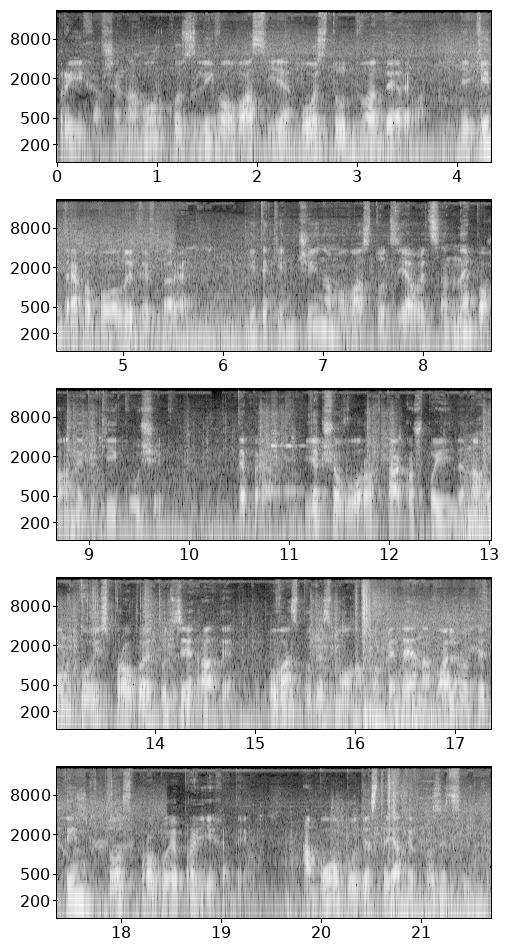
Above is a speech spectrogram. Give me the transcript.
Приїхавши на горку, зліва у вас є ось тут два дерева, які треба повалити вперед. І таким чином у вас тут з'явиться непоганий такий кущик. Тепер, якщо ворог також поїде на горку і спробує тут зіграти, у вас буде змога по КД навалювати тим, хто спробує проїхати, або буде стояти в позиційці.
